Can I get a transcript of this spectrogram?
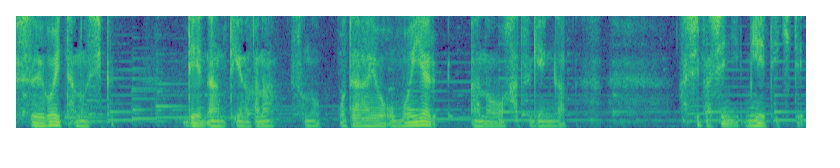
すごい楽しくで何て言うのかなそのお互いを思いやるあの発言が端々に見えてきて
